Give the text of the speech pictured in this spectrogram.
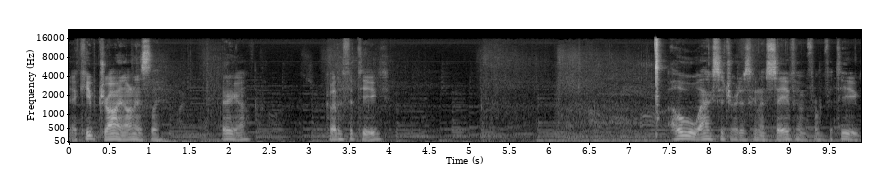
Yeah, keep drawing, honestly. There you go. Go to fatigue. Oh, Axidroid is gonna save him from fatigue.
